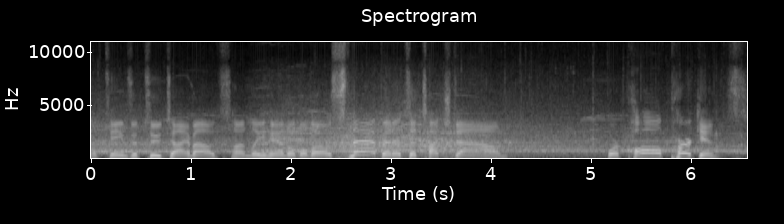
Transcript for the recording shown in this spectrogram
The teams with two timeouts. Hundley handled the low snap, and it's a touchdown for Paul Perkins.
